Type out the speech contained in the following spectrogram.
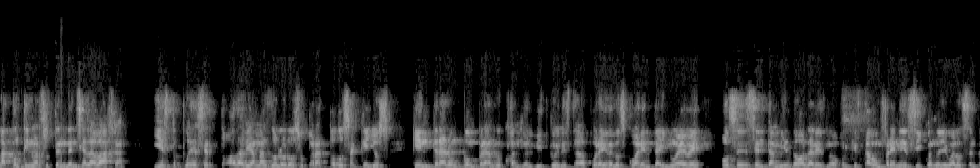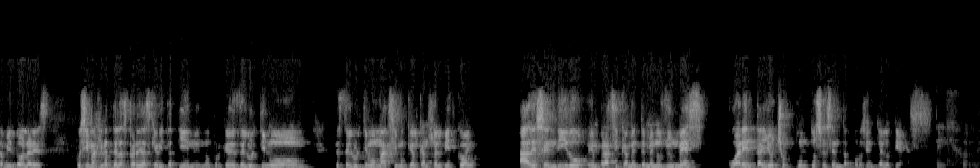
va a continuar su tendencia a la baja y esto puede ser todavía más doloroso para todos aquellos que entraron comprando cuando el Bitcoin estaba por ahí de los 49 o 60 mil dólares, ¿no? Porque estaba un frenesí cuando llegó a los 60 mil dólares. Pues imagínate las pérdidas que ahorita tiene, ¿no? Porque desde el último, desde el último máximo que alcanzó el Bitcoin, ha descendido en básicamente menos de un mes 48.60%. Ahí lo tienes. Híjole.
